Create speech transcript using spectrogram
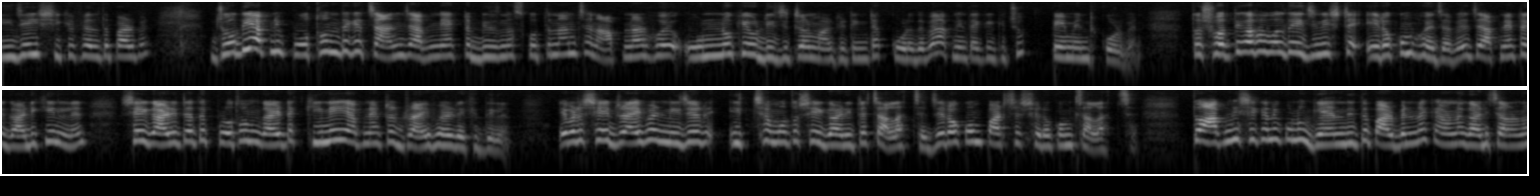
নিজেই শিখে ফেলতে পারবেন। যদি আপনি প্রথম থেকে চান যে আপনি একটা বিজনেস করতে নামছেন, আপনার হয়ে অন্য কেউ ডিজিটাল মার্কেটিংটা করে দেবে, আপনি তাকে কিছু পেমেন্ট করবেন। তো সত্যি কথা বলতে এই জিনিসটা এরকম হয়ে যাবে যে আপনি একটা গাড়ি কিনলেন, সেই গাড়িটাতে প্রথম গাড়িটা কিনেই আপনি একটা ড্রাইভার রেখে দিলেন। এবারে সেই ড্রাইভার নিজের ইচ্ছা মতো সেই গাড়িটা চালাচ্ছে যেরকম পারছে সেরকম চালাচ্ছে। তো আপনি সেখানে কোনো জ্ঞান দিতে পারবেন না কেননা গাড়ি চালানো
